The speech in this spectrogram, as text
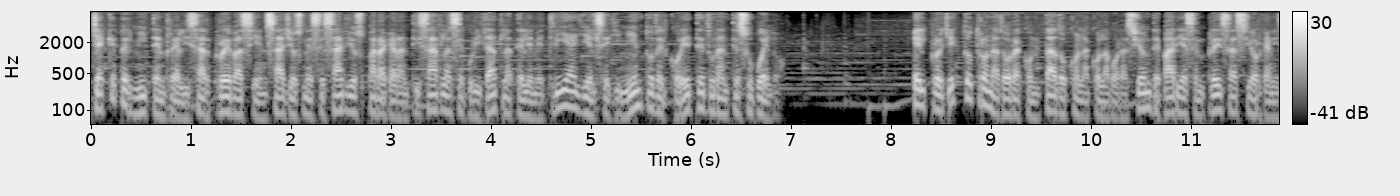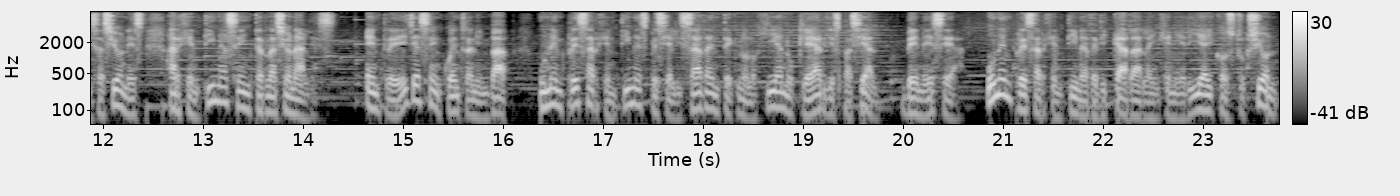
ya que permiten realizar pruebas y ensayos necesarios para garantizar la seguridad, la telemetría y el seguimiento del cohete durante su vuelo. El proyecto Tronador ha contado con la colaboración de varias empresas y organizaciones argentinas e internacionales. Entre ellas se encuentran INVAP, una empresa argentina especializada en tecnología nuclear y espacial, BNSA, una empresa argentina dedicada a la ingeniería y construcción,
